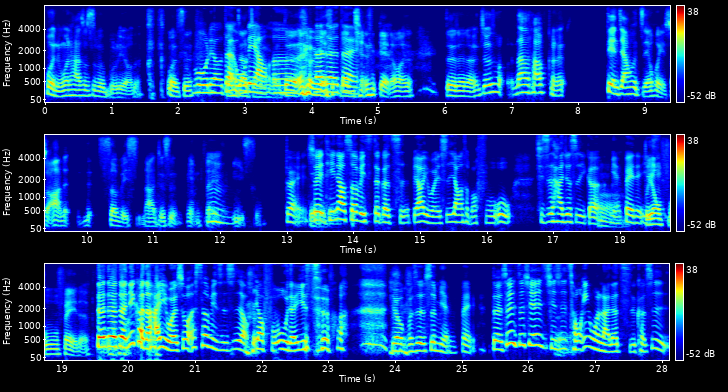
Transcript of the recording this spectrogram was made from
或者你问他说是不是无料的，或者是无料对无聊，嗯，对对 对对，钱给的，或者对对对，就是说那他可能。店家会直接回你说啊，那那 service 那就是免费的意思。嗯、对，所以听到 service 这个词，不要以为是要什么服务，其实它就是一个免费的意思，不用服务费的。对对对，你可能还以为说 service 是要要服务的意思吗？就不是，是免费。对，所以这些其实从英文来的词，可是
